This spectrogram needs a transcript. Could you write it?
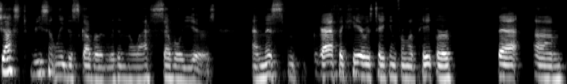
just recently discovered within the last several years. And this graphic here was taken from a paper that um,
